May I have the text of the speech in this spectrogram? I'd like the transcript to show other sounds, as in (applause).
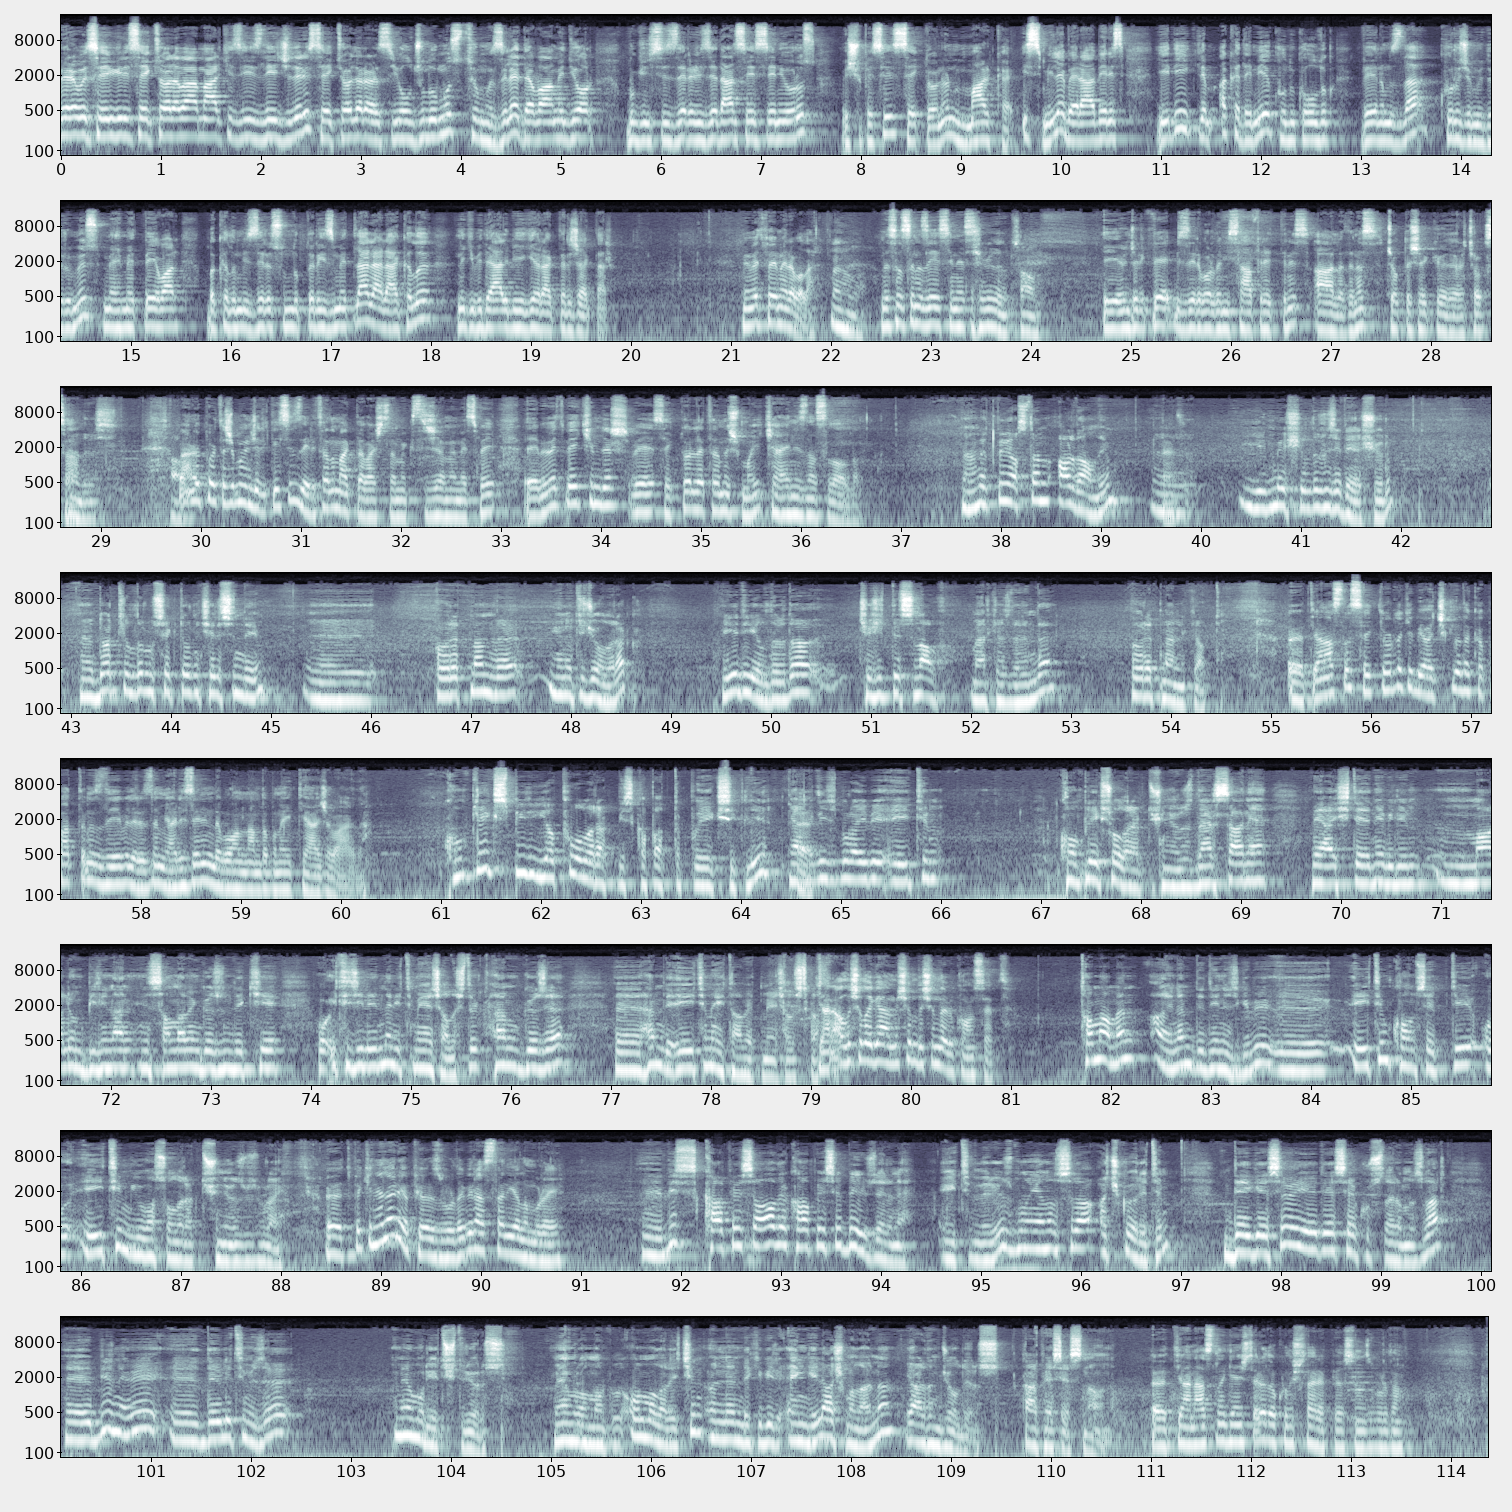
Merhaba sevgili Sektör Haber Merkezi izleyicileri. Sektörler arası yolculuğumuz tüm hızıyla devam ediyor. Bugün sizlere Rize'den sesleniyoruz ve şüphesiz sektörün marka ismiyle beraberiz. 7 İklim Akademi'ye konuk olduk ve yanımızda kurucu müdürümüz Mehmet Bey var. Bakalım bizlere sundukları hizmetlerle alakalı ne gibi değerli bilgiler aktaracaklar. Mehmet Bey merhabalar. Merhaba. Nasılsınız, iyisiniz? Teşekkür ederim. Sağ olun. Ee, öncelikle bizleri burada misafir ettiniz, ağırladınız. Çok teşekkür ediyorum. Çok sağ olun. Ederiz. Ben röportajımı öncelikle sizleri tanımakla başlamak isteyeceğim Mehmet Bey. Ee, Mehmet Bey kimdir ve sektörle tanışma hikayeniz nasıl oldu? Mehmet Bey aslen Ardahanlıyım. Ee, 25 yıldır Rize'de yaşıyorum. Ee, 4 yıldır bu sektörün içerisindeyim. Ee, öğretmen ve yönetici olarak. 7 yıldır da çeşitli sınav merkezlerinde öğretmenlik yaptım. Evet yani aslında sektördeki bir açıklığı da kapattınız diyebiliriz değil mi? Yani Rize'nin de bu anlamda buna ihtiyacı vardı. Kompleks bir yapı olarak biz kapattık bu eksikliği. Yani Evet. biz burayı bir eğitim kompleksi olarak düşünüyoruz. Dershane veya işte ne bileyim malum bilinen insanların gözündeki o iticiliğinden itmeye çalıştık. Hem göze e, hem de eğitime hitap etmeye çalıştık aslında. Yani alışılagelmişin dışında bir konsept. Tamamen aynen dediğiniz gibi e, eğitim konsepti, o eğitim yuvası olarak düşünüyoruz biz burayı. Evet peki neler yapıyoruz burada? Biraz tanıyalım burayı. Ee, Biz KPSS-A ve KPSS-B üzerine eğitim veriyoruz. Bunun yanı sıra açık öğretim, DGS ve YDS kurslarımız var. Ee, Bir nevi e, devletimize memur yetiştiriyoruz. Memur olmak- olmaları için önlerindeki bir engeli aşmalarına yardımcı oluyoruz. KPSS sınavını. Evet yani aslında gençlere dokunuşlar yapıyorsunuz buradan.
